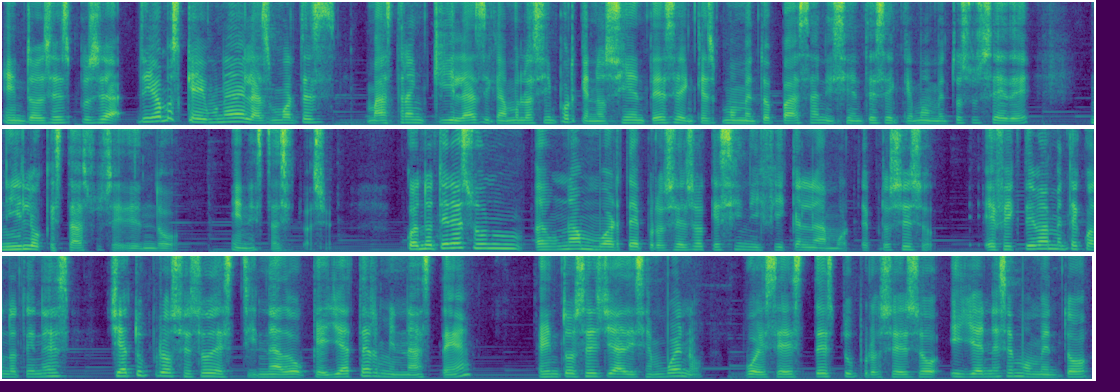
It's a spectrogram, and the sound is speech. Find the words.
Entonces, pues digamos que una de las muertes más tranquilas, digámoslo así, porque no sientes en qué momento pasa, ni sientes en qué momento sucede, ni lo que está sucediendo en esta situación. Cuando tienes una muerte de proceso, ¿qué significa la muerte de proceso? Efectivamente, cuando tienes ya tu proceso destinado, que ya terminaste, entonces ya dicen, bueno, pues este es tu proceso y ya en ese momento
